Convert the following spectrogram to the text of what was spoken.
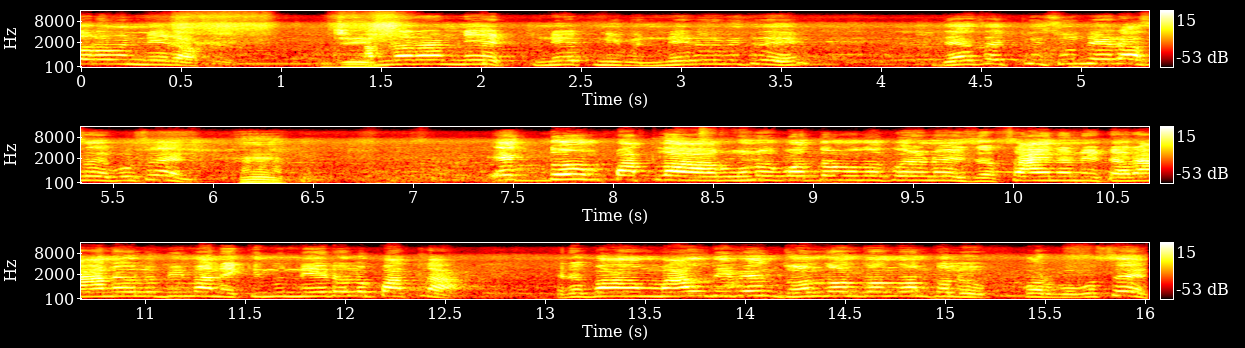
ধরনের নেট আছে। জি। আপনারা নেট নেট নেবেন। নেটের ভিতরে দেখা যায় কিছু নেট আছে বুঝছেন? হুম একদম পাতলা আর অনুপদ্র মতো করে নিয়েছে চায়না নেট আর আনে হলো বিমানে কিন্তু নেট হলো পাতলা। এটা মাল দিবেন ধন ধন ধন ধন করে করব বুঝছেন?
